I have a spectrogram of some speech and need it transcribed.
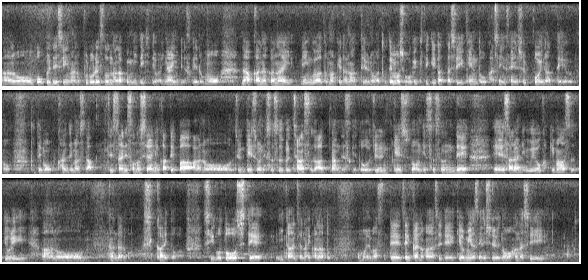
あの僕自身あのプロレスを長く見てきてはいないんですけどもなかなかないリングアウト負けだなっていうのがとても衝撃的だったし剣道家臣選手っぽいなっていうのをとても感じました。実際にその試合に勝てばあの準決勝に進むチャンスがあったんですけど準決勝に進んで、えー、さらに上をかき回すよりあのなんだろうしっかりと仕事をしていたんじゃないかなと思います。で前回の話で清宮選手の話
